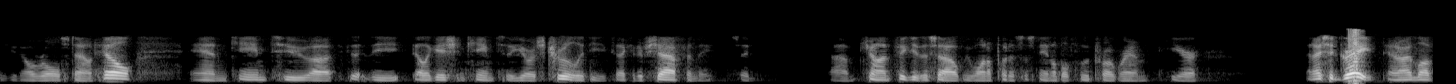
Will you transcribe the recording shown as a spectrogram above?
as you know rolls downhill and came to uh, the, delegation came to yours truly the executive chef and they um, John figure this out we want to put a sustainable food program here and I said, great. And I love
